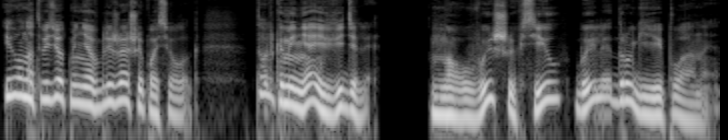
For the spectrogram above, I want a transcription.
«и он отвезет меня в ближайший поселок. Только меня и видели». Но у высших сил были другие планы.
